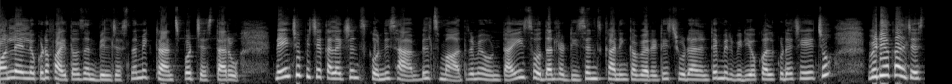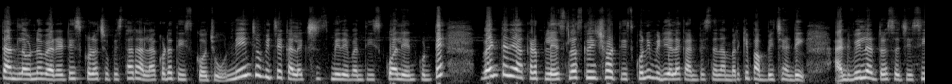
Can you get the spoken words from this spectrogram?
ఆన్లైన్లో కూడా ఫైవ్ థౌసండ్ బిల్ చేసినా మీకు ట్రాన్స్పోర్ట్ చేస్తారు. నేను చూపించే కలెక్షన్స్ కొన్ని శాంపిల్స్ మాత్రమే ఉంటాయి. సో దాంట్లో డిజైన్స్ కానీ ఇంకా వెరైటీస్ చూడాలంటే మీరు వీడియో కాల్ కూడా చేయొచ్చు. వీడియో కాల్ చేస్తే అందులో ఉన్న వెరైటీస్ కూడా చూపిస్తారు. అలా కూడా తీసుకోవచ్చు. నేను చూపించే కలెక్షన్స్ మీరు ఏమైనా తీసుకోవాలి అనుకుంటే వెంటనే అక్కడ ప్లేస్లో స్క్రీన్ షాట్ తీసుకొని వీడియోలో కనిపిస్తున్న నెంబర్కి పంపించండి. అండ్ వీళ్ళ అడ్రస్ వచ్చేసి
